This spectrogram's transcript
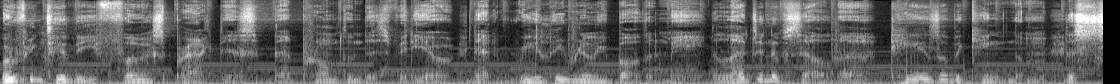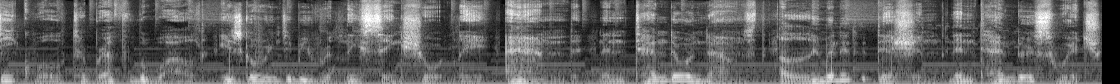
Moving to the first practice that prompted this video that really, really really bothered me. The Legend of Zelda Tears of the Kingdom, the sequel to Breath of the Wild, is going to be releasing shortly, and Nintendo announced a limited edition Nintendo Switch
